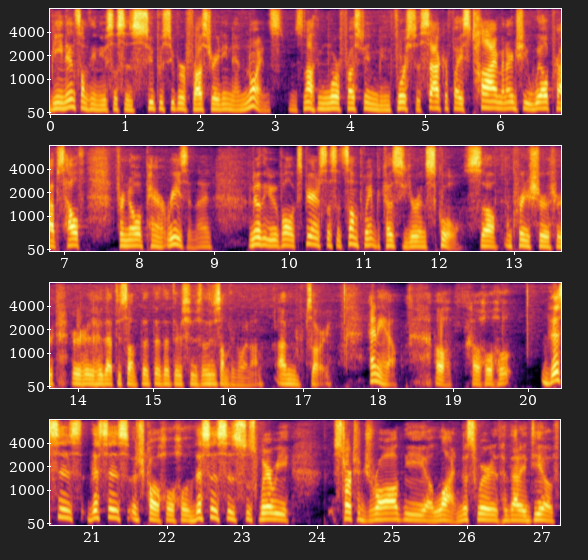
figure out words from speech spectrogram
being in something useless is super, super frustrating and annoying. It's, nothing more frustrating than being forced to sacrifice time, energy, will, perhaps health for no apparent reason. And I know that you've all experienced this at some point because you're in school. So I'm pretty sure that there's, some, that, that there's, there's something going on. I'm sorry. Anyhow, oh, oh, oh, oh this is this is what's called this is, this is where we start to draw the uh, line. This is where that idea of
